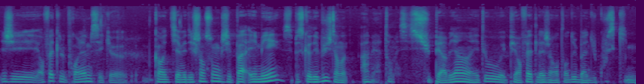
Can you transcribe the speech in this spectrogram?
j'ai en fait le problème c'est que quand il y avait des chansons que j'ai pas aimées, c'est parce qu'au début j'étais en mode ah mais attends mais c'est super bien et tout et puis en fait là j'ai entendu bah du coup ce qui me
